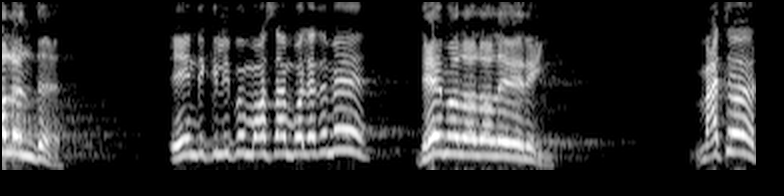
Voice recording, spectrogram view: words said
Olindi. Endi klipim olsam bo'ladimi? Bemalol olavering. Motor!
